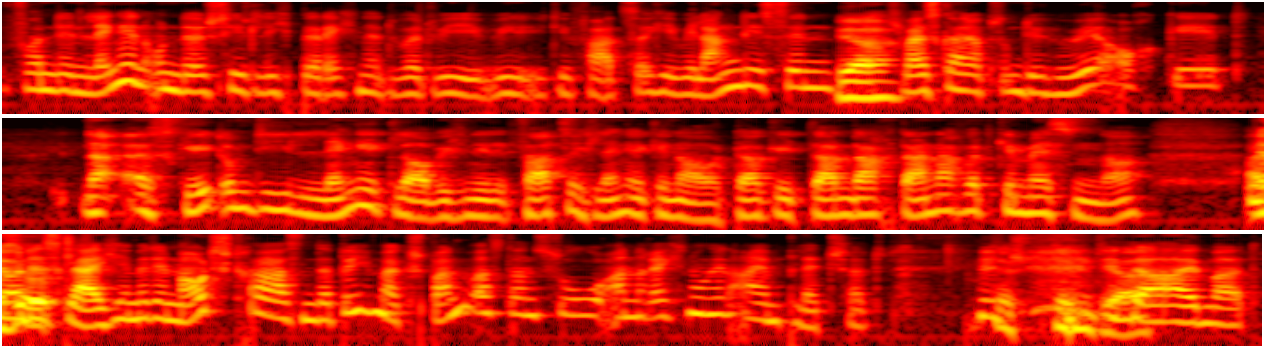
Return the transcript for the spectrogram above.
von den Längen unterschiedlich berechnet wird, wie, wie die Fahrzeuge, wie lang die sind. Ja. Ich weiß gar nicht, ob es um die Höhe auch geht. Na, es geht um die Länge, glaube ich, die Fahrzeuglänge, genau. Da geht danach, danach wird gemessen. Ne? Also, ja, und das gleiche mit den Mautstraßen. Da bin ich mal gespannt, was dann so an Rechnungen einplätschert. Das stimmt, ja. In der Heimat.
